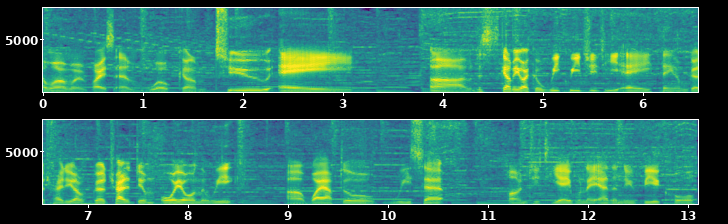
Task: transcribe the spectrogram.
Hello, I'm Price, and welcome to a. Uh, this is gonna be like a weekly GTA thing. I'm gonna try to do. I'm gonna try to do them oil in the week, uh, right after reset on GTA when they add a new vehicle.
